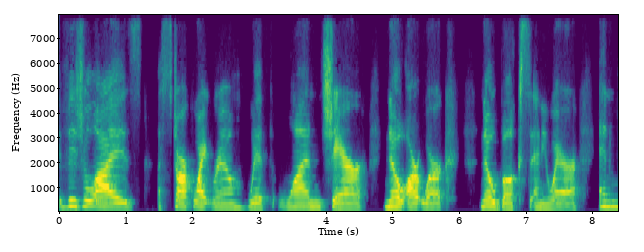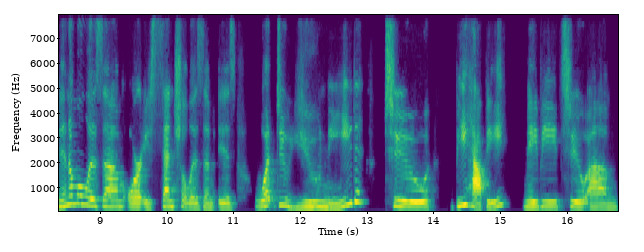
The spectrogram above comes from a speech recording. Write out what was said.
visualize a stark white room with one chair no artwork no books anywhere. And minimalism or essentialism is what do you need to be happy? Maybe to um,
